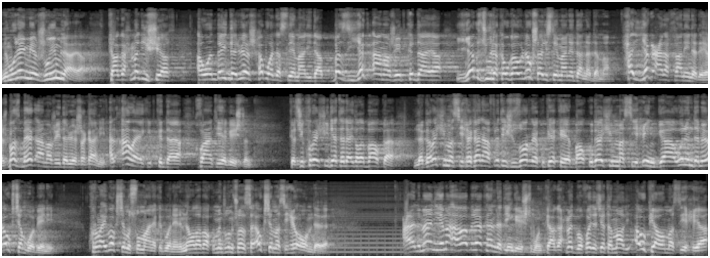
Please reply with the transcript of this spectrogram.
نمونەی مێژوویم لایە کاک ئەحمەدی شێخ ئەوەندەی دەروێش هەبووە لە سلێمانیدا بەس یەک ئاماژەی بکردایە یەک جوولەکە و گاو لەو شاری سلێمانێدا نەدەما هەر یەک عەرەقخانەی نەدەهێشت بەس بە یەک ئاماژەی دەروێشەکانی ئەر ئاوایەکی بکردایە خۆیان تێیەگەیشتن کەچی کوڕێکی دێتە لای دەڵێ باوکە لە گەڕەکی مەسیحیەکان ئافرەتێکی زۆر ڕێک و پێک هەیە باوک و دایکیم مەسیحین گاورن دەمەوێ ئەو کچەم بۆ بێنی کوڕم ئەی بۆ کچە مسوڵمانەکەت بۆ نێنم نەوەڵا باوکم من دڵم چۆتە سەر ئەو کچە مەسیحی و ئەوم دەوێ عالمانی ئێمە ئاوا براکان لە دین گەیشتبوون کاک ئەحمەد بۆ خۆی دەچێتە ماڵی ئەو پیاوە مەسیحیە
